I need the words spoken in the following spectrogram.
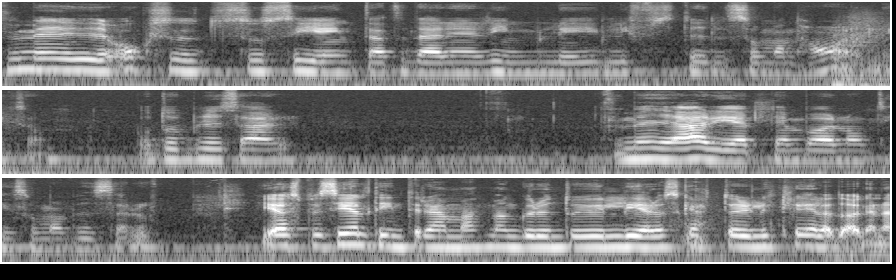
för mig också så ser jag inte att det där är en rimlig livsstil som man har liksom. Och då blir det så här för mig är det egentligen bara någonting som man visar upp. Ja, speciellt inte det här med att man går runt och ler och skrattar och är lycklig hela dagarna.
